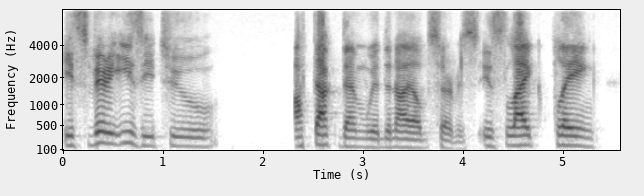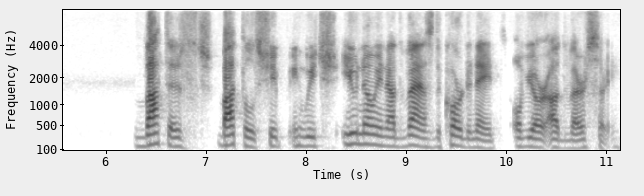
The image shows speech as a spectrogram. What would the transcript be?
it's very easy to attack them with denial of service. It's like playing battle, battleship in which you know in advance the coordinate of your adversary.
